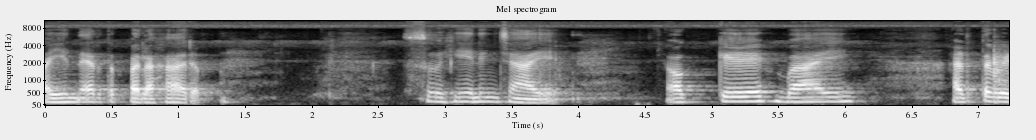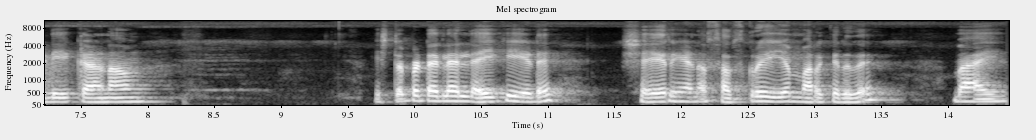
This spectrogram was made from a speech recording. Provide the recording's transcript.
വൈകുന്നേരത്തെ പലഹാരം. സുഹീനും ചായയും. ഓക്കെ ബായ് അടുത്ത വീഡിയോ കാണാം. ഇഷ്ടപ്പെട്ടെല്ലാം ലൈക്ക് ചെയ്യണേ ഷെയർ ചെയ്യണം. സബ്സ്ക്രൈബ് ചെയ്യാൻ മറക്കരുത്. ബൈ.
